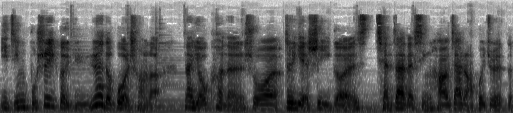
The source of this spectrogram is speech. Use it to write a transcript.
已经不是一个愉悦的过程了。那有可能说这也是一个潜在的信号，家长会觉得，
